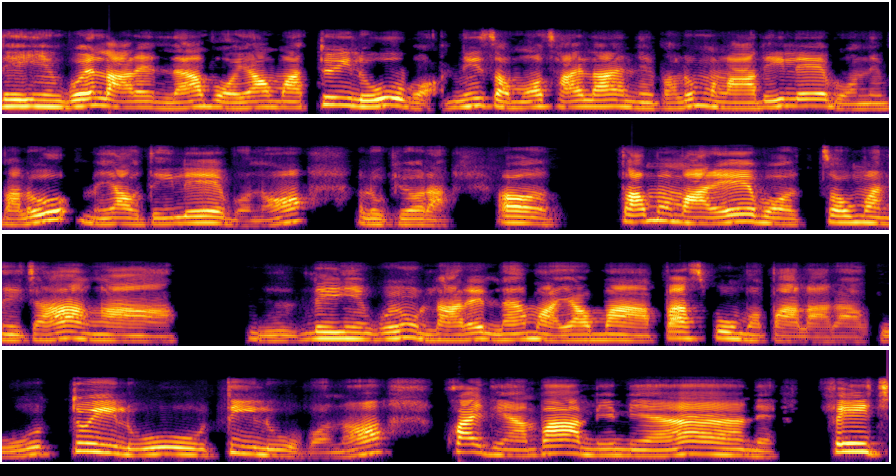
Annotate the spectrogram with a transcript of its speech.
လေရင်ကွင်းလာတဲ့လမ်းပေါ်ရောက်မှတွေ့လို့ပေါ့နေစမောဆိုင်လာနေဘာလို့မလာသေးလဲပေါ့နေဘာလို့မရောက်သေးလဲပေါ့နော်အဲ့လိုပြောတာအော်တောင်းမှမာတယ်ပေါ့ကျုံးမနေကြငါလေရင်ကွင်းကိုလာတဲ့လမ်းမှာရောက်မှ passport မပါလာတာကိုတွေ့လို့တိလို့ပေါ့နော်快点吧绵绵တဲ့飞机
